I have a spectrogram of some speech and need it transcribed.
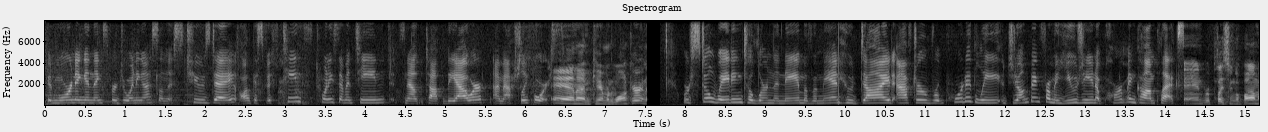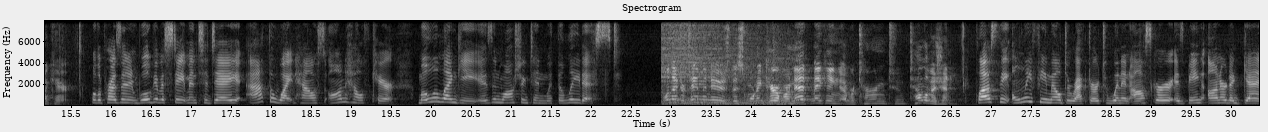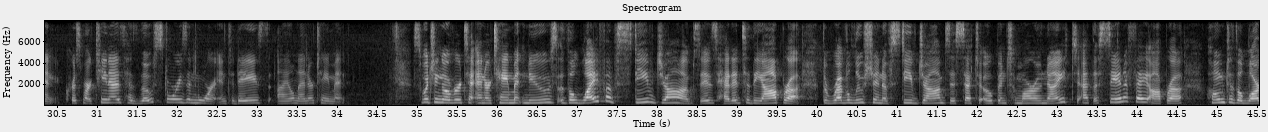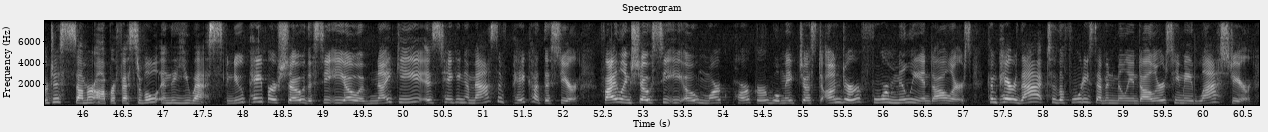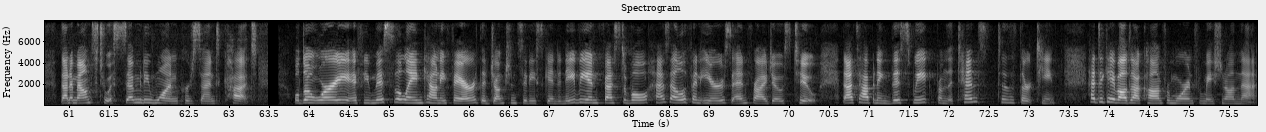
Good morning and thanks for joining us on this Tuesday, August 15th, 2017. It's now the top of the hour. I'm Ashley Force. And I'm Cameron Walker. We're still waiting to learn the name of a man who died after reportedly jumping from a Eugene apartment complex. And replacing Obamacare. Well, the president will give a statement today at the White House on health care. Mola Lenghi is in Washington with the latest. On entertainment news this morning, Carol Burnett making a return to television. Plus, the only female director to win an Oscar is being honored again. Chris Martinez has those stories and more in today's Eye on Entertainment. Switching over to entertainment news, the life of Steve Jobs is headed to the opera. The Revolution of Steve Jobs is set to open tomorrow night at the Santa Fe Opera, home to the largest summer opera festival in the U.S. A New papers show the CEO of Nike is taking a massive pay cut this year. Filings show CEO Mark Parker will make just under $4 million. Compare that to the $47 million he made last year. That amounts to a 71% cut. Well, don't worry if you missed the Lane County Fair. The Junction City Scandinavian Festival has elephant ears and fry joes too. That's happening this week from the 10th to the 13th. Head to kval.com for more information on that.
